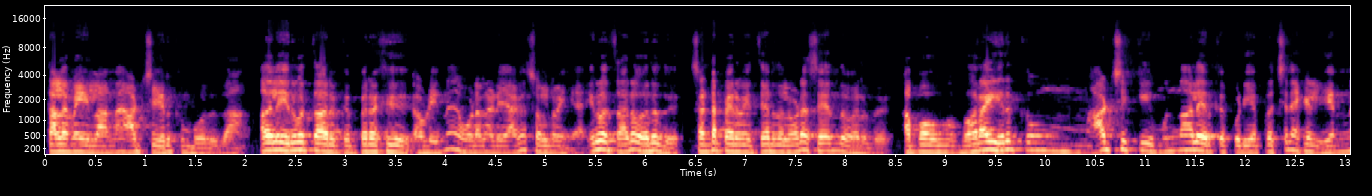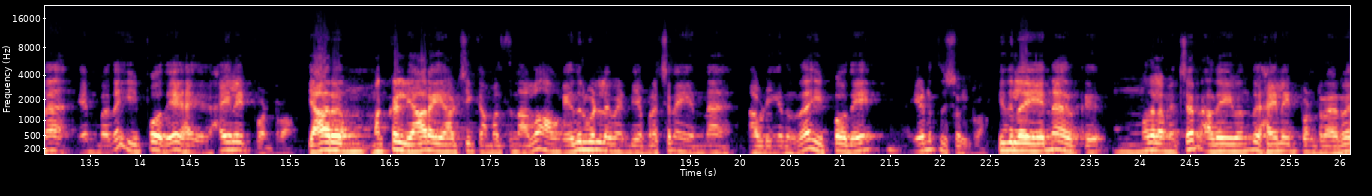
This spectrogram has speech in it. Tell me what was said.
தலைமையிலான ஆட்சி இருக்கும்போதுதான். அதுல இருபத்தாறுக்கு பிறகு அப்படின்னு உடனடியாக சொல்றீங்க. இருபத்தாறு வருது. சட்டப்பேரவை தேர்தலோட சேர்ந்து வருது. அப்போ வர இருக்கும் ஆட்சிக்கு முன்னாலே இருக்கக்கூடிய பிரச்சனைகள் என்ன என்பதை இப்போதே ஹைலைட் பண்றோம். யாரு மக்கள் யாரை ஆட்சிக்கு அமர்த்தினாலும் அவங்க எதிர்கொள்ள வேண்டிய பிரச்சனை என்ன அப்படிங்கிறத இப்போதே எடுத்து சொல்றோம். இதுல என்ன இருக்கு? முதலமைச்சர் அதை வந்து ஹைலைட் பண்றாரு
